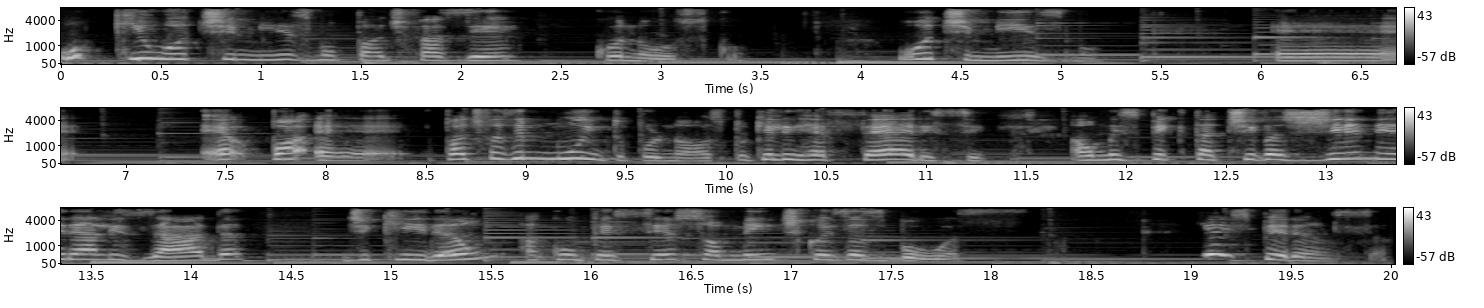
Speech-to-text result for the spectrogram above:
o que o otimismo pode fazer conosco. O otimismo é, é, é, pode fazer muito por nós, porque ele refere-se a uma expectativa generalizada de que irão acontecer somente coisas boas. E a esperança?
